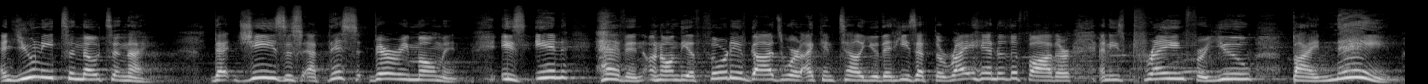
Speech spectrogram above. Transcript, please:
And you need to know tonight that Jesus, at this very moment, is in heaven, and on the authority of God's word, I can tell you that He's at the right hand of the Father and He's praying for you by name.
